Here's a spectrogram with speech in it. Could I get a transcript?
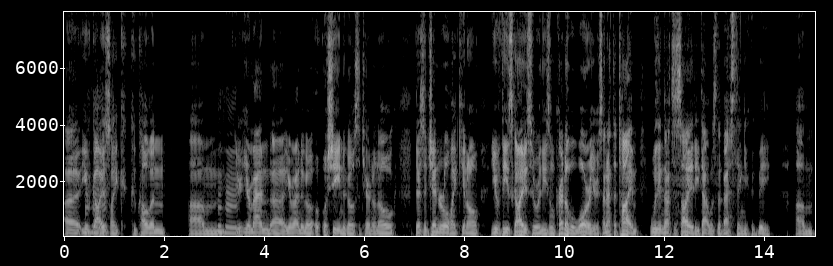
uh, you've Mhm. guys like Cuchulainn, um, Mhm. your your man, uh, your man who go Oisin who goes to Tir na Nog. There's a general like you know you have these guys who are these incredible warriors, and at the time within that society, that was the best thing you could be. Um,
